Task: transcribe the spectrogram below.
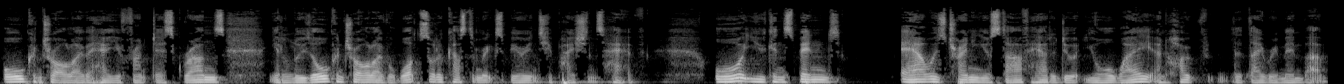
all control over how your front desk runs. You're going to lose all control over what sort of customer experience your patients have. Or you can spend hours training your staff how to do it your way and hope that they remember.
